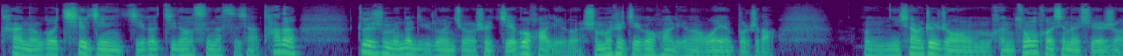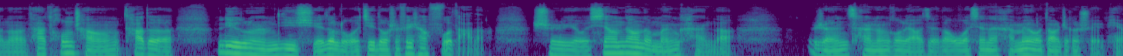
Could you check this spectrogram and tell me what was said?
太能够切近几个基登斯的思想，他的。最著名的理论就是结构化理论。什么是结构化理论？我也不知道。嗯，你像这种很综合性的学者呢，他通常他的立论力学的逻辑都是非常复杂的，是有相当的门槛的人才能够了解到。我现在还没有到这个水平。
